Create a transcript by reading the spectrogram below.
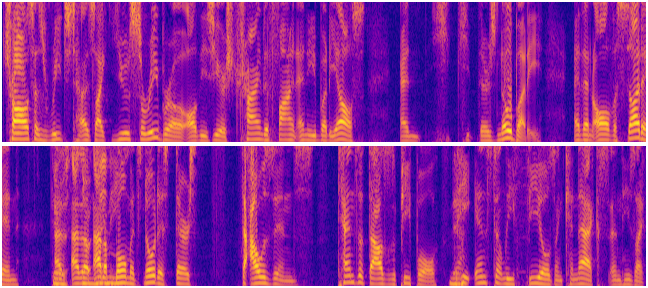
Charles has reached has like used Cerebro all these years trying to find anybody else and he, he, there's nobody and then all of a sudden at, at, a, at a moment's notice there's thousands tens of thousands of people Yeah. that he instantly feels and connects and he's like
